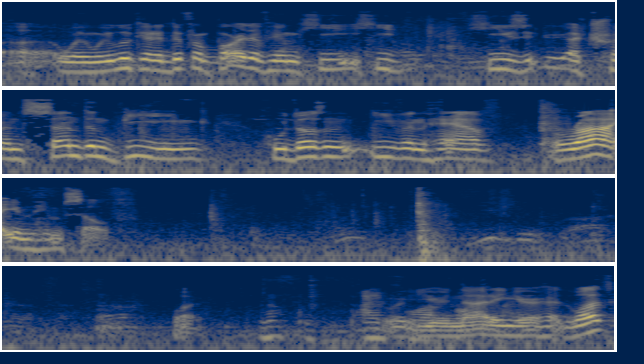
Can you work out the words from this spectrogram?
Uh, when we look at a different part of him, he he he's a transcendent being who doesn't even have ra in himself. What? No. I have a Well, You're nodding your head. What?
